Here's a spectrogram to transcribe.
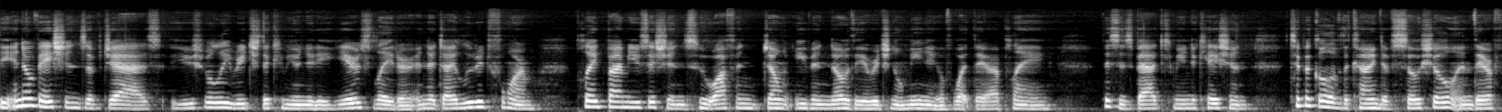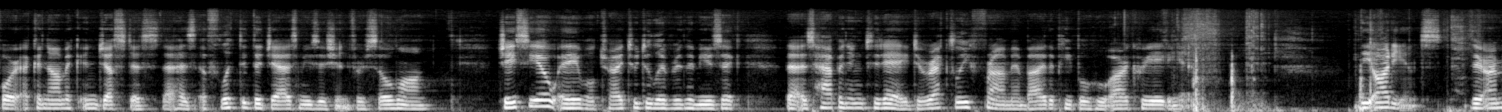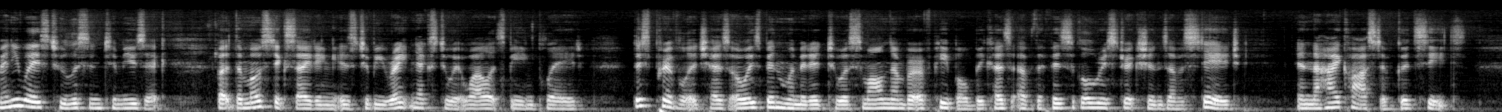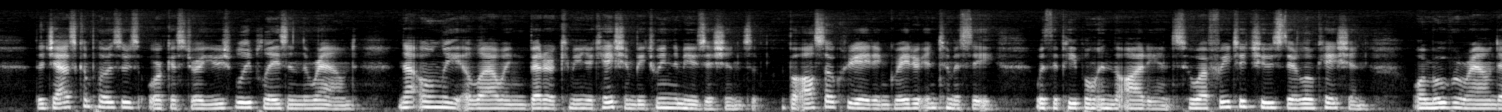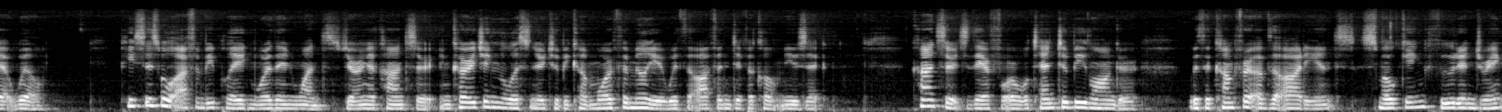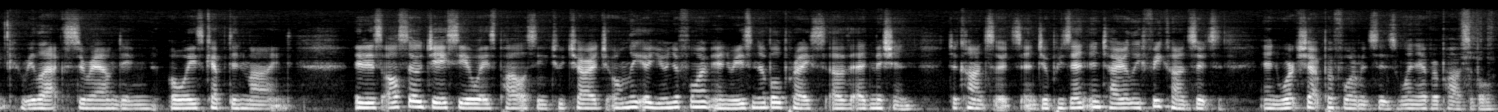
The innovations of jazz usually reach the community years later in a diluted form, played by musicians who often don't even know the original meaning of what they are playing. This is bad communication, typical of the kind of social and therefore economic injustice that has afflicted the jazz musician for so long. JCOA will try to deliver the music that is happening today directly from and by the people who are creating it. The audience. There are many ways to listen to music, but the most exciting is to be right next to it while it's being played. This privilege has always been limited to a small number of people because of the physical restrictions of a stage and the high cost of good seats. The Jazz Composers Orchestra usually plays in the round, not only allowing better communication between the musicians, but also creating greater intimacy with the people in the audience who are free to choose their location or move around at will. Pieces will often be played more than once during a concert, encouraging the listener to become more familiar with the often difficult music. Concerts, therefore, will tend to be longer, with the comfort of the audience, smoking, food and drink, relaxed surrounding always kept in mind. It is also JCOA's policy to charge only a uniform and reasonable price of admission to concerts and to present entirely free concerts and workshop performances whenever possible.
